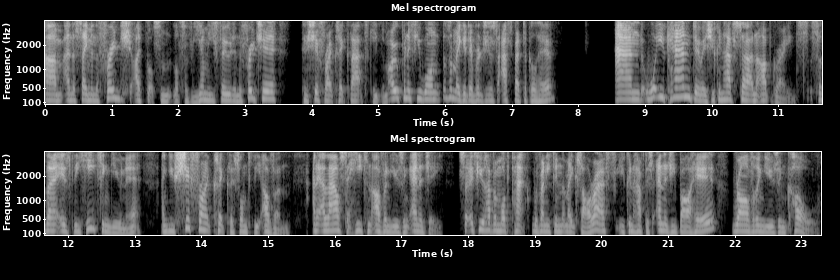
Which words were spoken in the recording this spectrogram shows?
Um, and the same in the fridge. I've got some lots of yummy food in the fridge here. Can shift right click that to keep them open if you want. Doesn't make a difference, just aesthetical here. And what you can do is you can have certain upgrades. So there is the heating unit, and you shift right click this onto the oven, and it allows to heat an oven using energy. So if you have a mod pack with anything that makes RF, you can have this energy bar here rather than using coal.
